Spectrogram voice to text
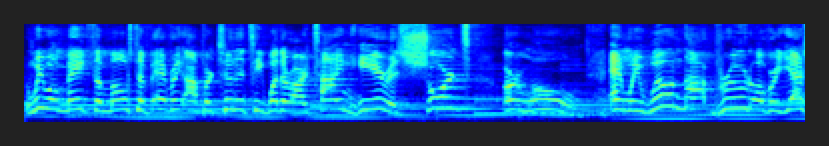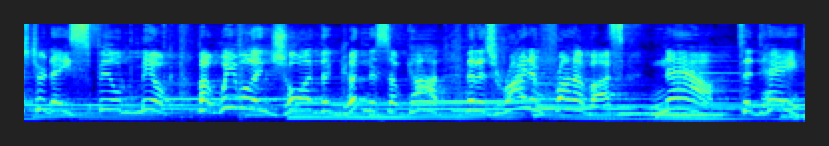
We will make the most of every opportunity, whether our time here is short or long. And we will not brood over yesterday's spilled milk, but we will enjoy the goodness of God that is right in front of us now, today.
